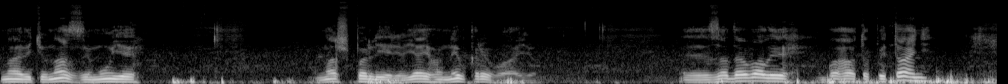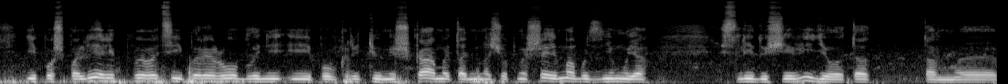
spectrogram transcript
навіть у нас зимує на шпалері. Я його не вкриваю. Е, Задавали багато питань і по шпалері по цій перероблені, і по вкриттю мішками, там і насчет мишей. Мабуть, зніму я слідуще відео та там е,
